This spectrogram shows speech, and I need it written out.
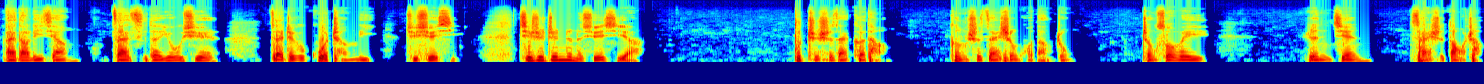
来到丽江，再次的游学，在这个过程里去学习。其实真正的学习啊，不只是在课堂，更是在生活当中。正所谓，人间才是道场，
